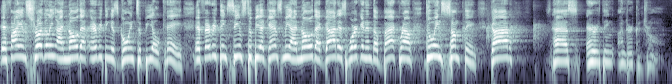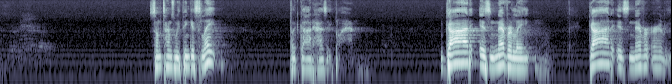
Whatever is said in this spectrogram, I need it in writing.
If I am struggling, I know that everything is going to be okay. If everything seems to be against me, I know that God is working in the background doing something. God has everything under control. Sometimes we think it's late, but God has a plan. God is never late. God is never early.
